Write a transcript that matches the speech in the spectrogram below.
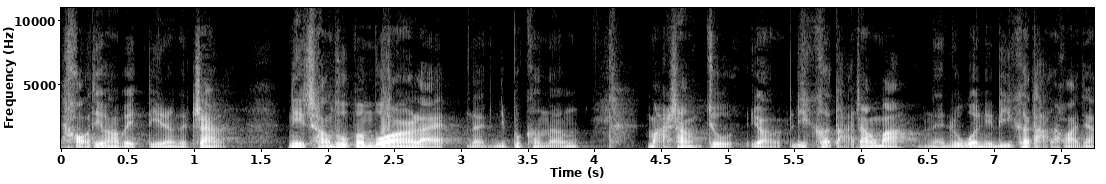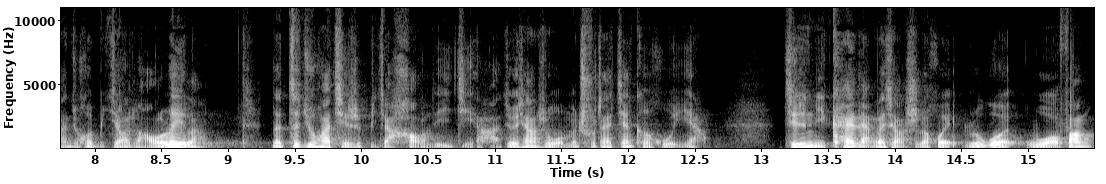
好地方被敌人给占了，你长途奔波而来，那你不可能。马上就要立刻打仗吧？那如果你立刻打的话，这样就会比较劳累了。那这句话其实比较好理解啊，就像是我们出差见客户一样。其实你开两个小时的会，如果我方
